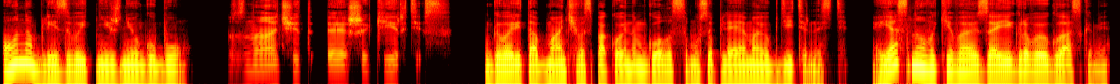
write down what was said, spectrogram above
Он облизывает нижнюю губу. «Значит, Эша Киртис», — говорит обманчиво спокойным голосом, усыпляя мою бдительность. Я снова киваю, заигрываю глазками.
